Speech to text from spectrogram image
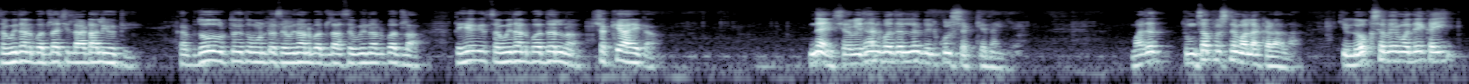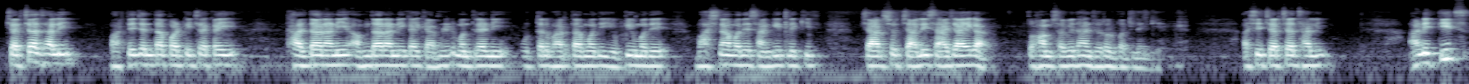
संविधान बदलाची लाट आली होती. कारण जो उठतोय तो म्हणतो संविधान बदला संविधान बदला. तर हे संविधान बदलणं शक्य आहे का? नाही संविधान बदलणं बिलकुल शक्य नाही आहे माझा तुमचा प्रश्न मला कळाला की लोकसभेमध्ये काही चर्चा झाली भारतीय जनता पार्टीच्या काही खासदारांनी आमदारांनी काही कॅबिनेट मंत्र्यांनी उत्तर भारतामध्ये यू पीमध्ये भाषणामध्ये सांगितले की चारशे चाळीस आज आ जाएगा तो हम संविधान जरूर बदलेंगे. अशी चर्चा झाली. आणि तीच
